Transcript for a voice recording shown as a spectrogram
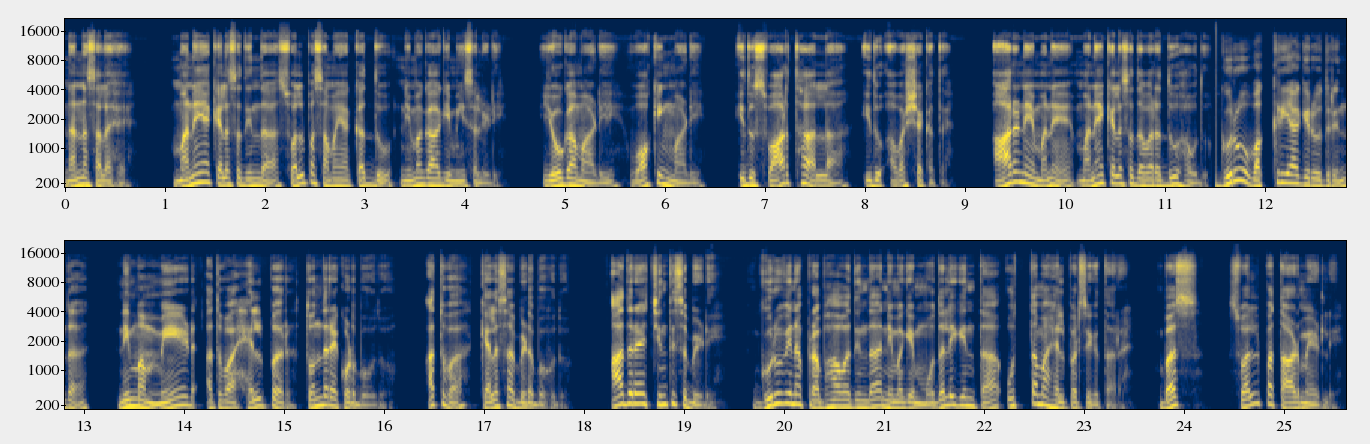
ನನ್ನ ಸಲಹೆ, ಮನೆಯ ಕೆಲಸದಿಂದ ಸ್ವಲ್ಪ ಸಮಯ ಕದ್ದು ನಿಮಗಾಗಿ ಮೀಸಲಿಡಿ. ಯೋಗ ಮಾಡಿ, ವಾಕಿಂಗ್ ಮಾಡಿ, ಇದು ಸ್ವಾರ್ಥ ಅಲ್ಲ, ಇದು ಅವಶ್ಯಕತೆ. ಆರನೇ ಮನೆ ಮನೆ ಕೆಲಸದವರದ್ದೂ ಹೌದು. ಗುರು ವಕ್ರಿಯಾಗಿರುವುದರಿಂದ ನಿಮ್ಮ ಮೇಡ್ ಅಥವಾ ಹೆಲ್ಪರ್ ತೊಂದರೆ ಕೊಡಬಹುದು ಅಥವಾ ಕೆಲಸ ಬಿಡಬಹುದು. ಆದರೆ ಚಿಂತಿಸಬೇಡಿ. ಗುರುವಿನ ಪ್ರಭಾವದಿಂದ ನಿಮಗೆ ಮೊದಲಿಗಿಂತ ಉತ್ತಮ ಹೆಲ್ಪರ್ ಸಿಗುತ್ತಾರೆ. ಬಸ್, ಸ್ವಲ್ಪ ತಾಳ್ಮೆ ಇರಲಿ.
